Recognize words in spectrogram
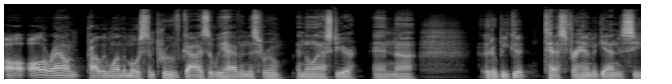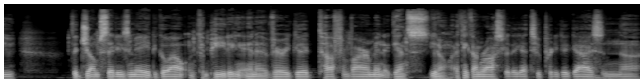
all, all around, probably one of the most improved guys that we have in this room in the last year. And, uh, it'll be good test for him again to see the jumps that he's made to go out and compete in- a very good, tough environment against, you know, I think on roster they got two pretty good guys and uh,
